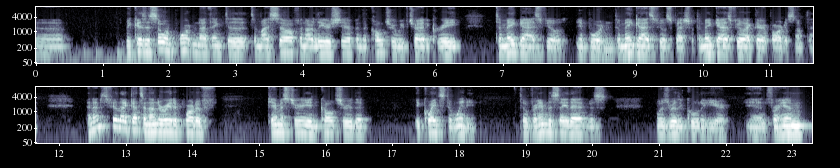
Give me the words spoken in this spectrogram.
uh, because it's so important, I think, to to myself and our leadership and the culture we've tried to create to make guys feel important, to make guys feel special, to make guys feel like they're a part of something. And I just feel like that's an underrated part of chemistry and culture that equates to winning so for him to say that was was really cool to hear, and for him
